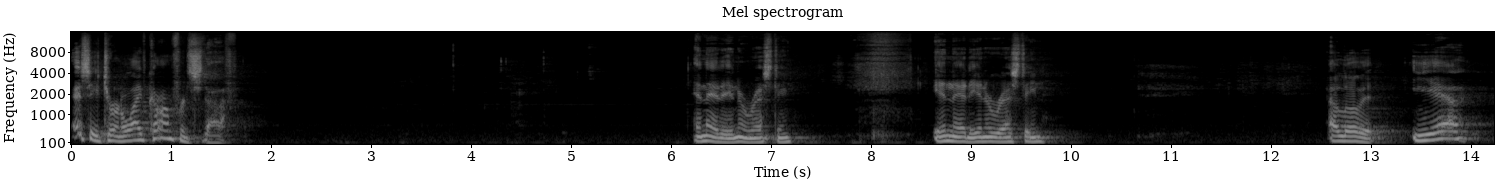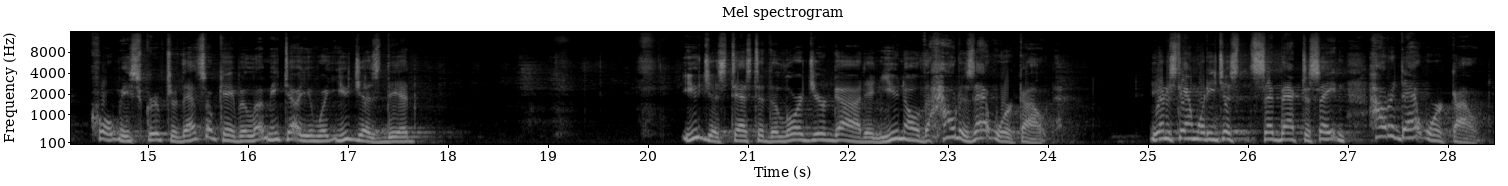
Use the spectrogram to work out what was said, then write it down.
That's eternal life conference stuff. Isn't that interesting? Isn't that interesting? I love it. Yeah, quote me scripture, that's okay, but let me tell you what you just did. You just tested the Lord your God, and you know the, how does that work out? You understand what he just said back to Satan? How did that work out?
